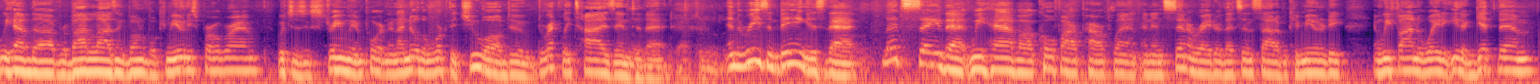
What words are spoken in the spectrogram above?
we have the Revitalizing Vulnerable Communities program, which is extremely important. And I know the work that you all do directly ties into mm-hmm, that. Absolutely. And the reason being is that let's say that we have a coal fired power plant, an incinerator that's inside of a community, and we find a way to either get them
